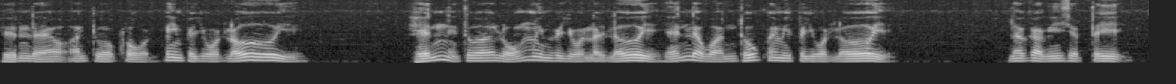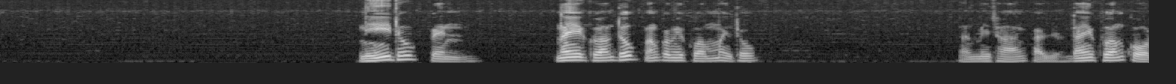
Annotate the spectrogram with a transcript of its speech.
เห็นแล้วอันตัวโกรธไม่มีประโยชน์เลย เห็นตัวหลงไม่มีประโยชน์อะไรเลย เห็นแล้ววันทุกข์ไม่มีประโยชน์เลย แล้วก็มีสติหนีทุกข์เป็น ในความทุกข์มันก็มีความไม่ทุกข์ มันมีทางไปอยู่ ในความโกรธ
